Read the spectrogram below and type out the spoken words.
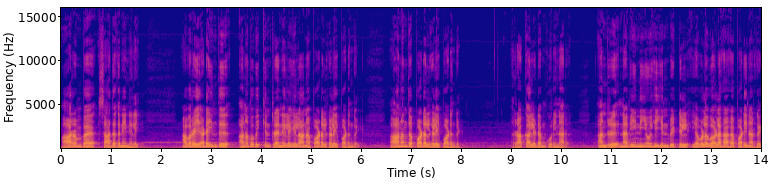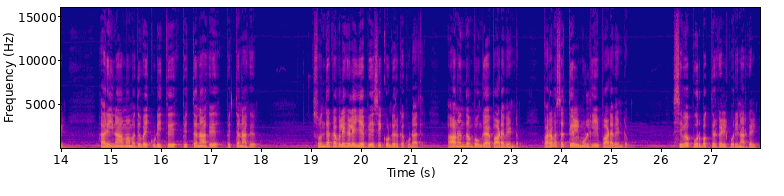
ஆரம்ப சாதகனின் நிலை. அவரை அடைந்து அனுபவிக்கின்ற நிலையிலான பாடல்களை பாடுங்கள் ஆனந்த பாடல்களை பாடுங்கள். ராக்காலிடம் கூறினார் அன்று நவீன் நியோகியின் வீட்டில் எவ்வளவு அழகாக பாடினார்கள். ஹரிநாம மதுவை குடித்து பித்தனாகு பித்தனாகு. சொந்த கவலைகளையே பேசிக் கொண்டிருக்கக்கூடாது. ஆனந்தம் பொங்க பாட வேண்டும். பரவசத்தில் மூழ்கி பாட வேண்டும். சிவப்பூர் பக்தர்கள் கூறினார்கள்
